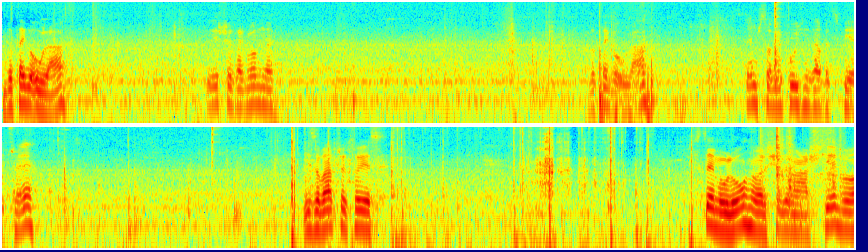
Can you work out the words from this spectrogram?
do tego ula. Tu jeszcze zaglądnę do tego ula. Tym sobie później zabezpieczę. I zobaczę co jest w tym ulu numer 17, bo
